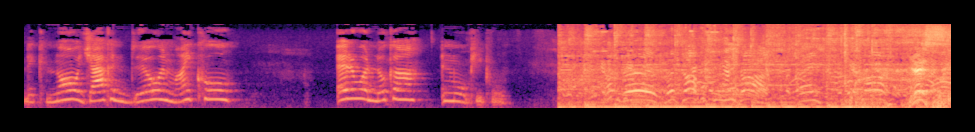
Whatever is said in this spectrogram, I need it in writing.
Like Noah, Jack and Dylan, Michael, Edward, Luca, and more people. Yes!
